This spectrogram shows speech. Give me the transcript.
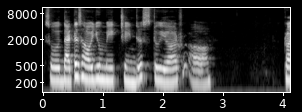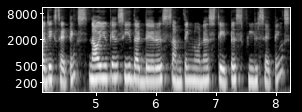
So that is how you make changes to your uh, project settings. Now you can see that there is something known as status field settings.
